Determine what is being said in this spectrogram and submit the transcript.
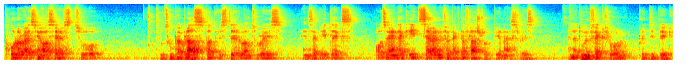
polarizing ourselves to to 2 pair plus, but we still want to raise hands like 8x. Also hand like 8-7 with a backdoor flush would be a nice raise. And I do in fact roll pretty big.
